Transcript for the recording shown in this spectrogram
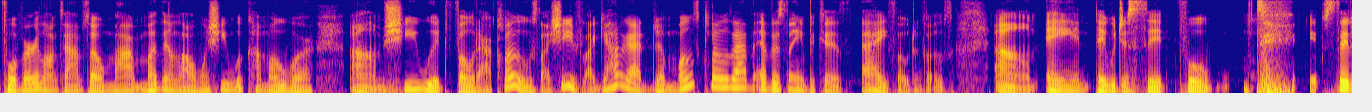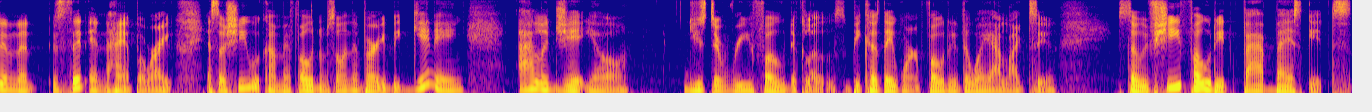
for a very long time. So my mother in law, when she would come over, um, she would fold our clothes. Like she was like, Y'all got the most clothes I've ever seen because I hate folding clothes. Um, and they would just sit for sit in the sit in the hamper, right? And so she would come and fold them. So in the very beginning, I legit, y'all, used to refold the clothes because they weren't folded the way I like to. So if she folded five baskets,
